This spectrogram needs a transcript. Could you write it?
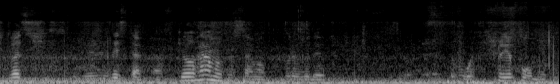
чи 26. Десь так. А в кілограмах саме переведе. От, що я пам'ятаю.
